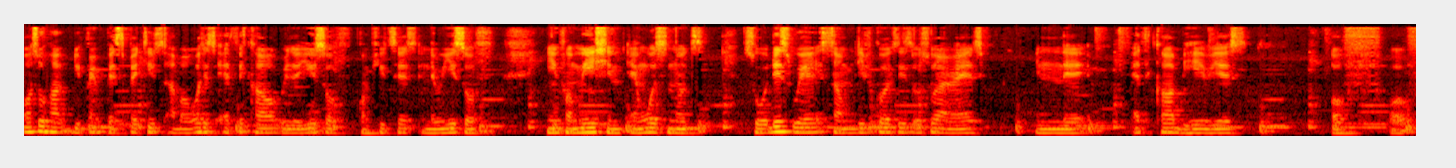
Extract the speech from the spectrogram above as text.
also have different perspectives about what is ethical with the use of computers and the use of information and what's not. So this where some difficulties also arise in the ethical behaviors of of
